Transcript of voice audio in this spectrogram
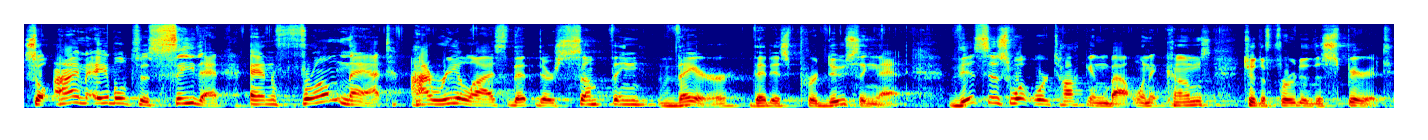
So I'm able to see that. And from that, I realize that there's something there that is producing that. This is what we're talking about when it comes to the fruit of the Spirit.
